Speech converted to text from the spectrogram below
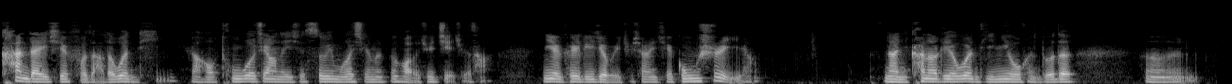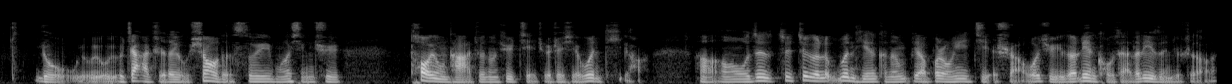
看待一些复杂的问题，然后通过这样的一些思维模型呢，更好的去解决它。你也可以理解为就像一些公式一样，那你看到这些问题，你有很多的嗯有有有有价值的有效的思维模型去套用它，就能去解决这些问题哈。啊，我这这这个问题，可能比较不容易解释啊。我举一个练口才的例子，你就知道了。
